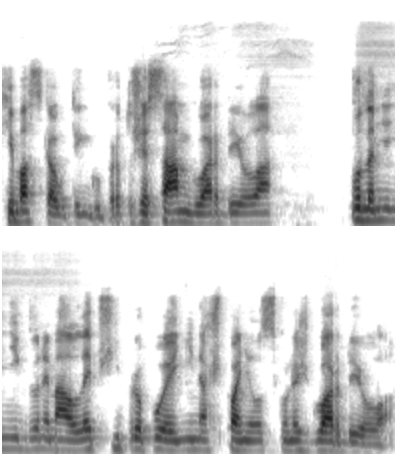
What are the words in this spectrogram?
chyba scoutingu, protože sám Guardiola, podle mě nikdo nemá lepší propojení na Španělsko než Guardiola.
